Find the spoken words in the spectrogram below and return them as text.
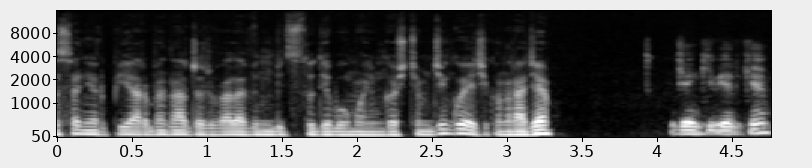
senior PR manager w Eleven Beat Studio był moim gościem. Dziękuję Ci, Konradzie. Dzięki wielkie.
